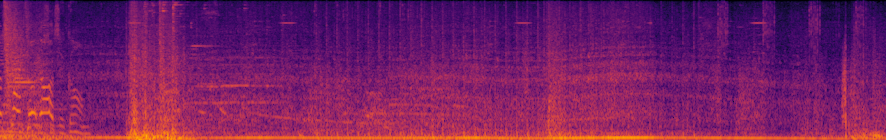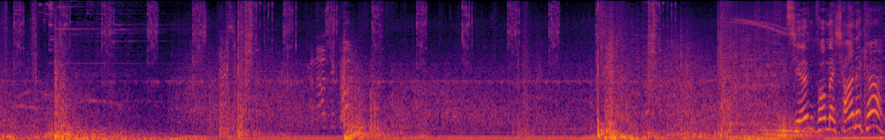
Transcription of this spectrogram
Navigationssoldat! Ist hier irgendwo Mechaniker?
